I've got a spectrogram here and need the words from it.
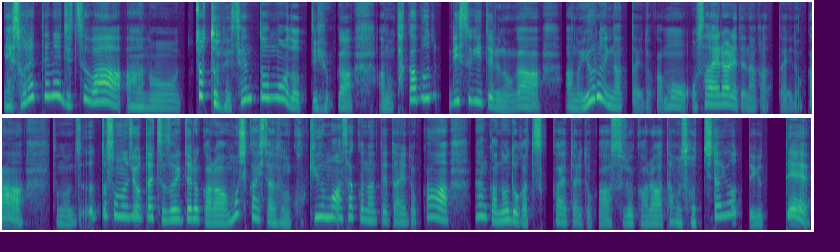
ねそれってね実はあのちょっとね戦闘モードっていうかあの高ぶりすぎてるのがあの夜になったりとかも抑えられてなかったりとかそのずっとその状態続いてるからもしかしたらその呼吸も浅くなってたりとかなんか喉がつっかえたりとかするから多分そっちだよって言って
